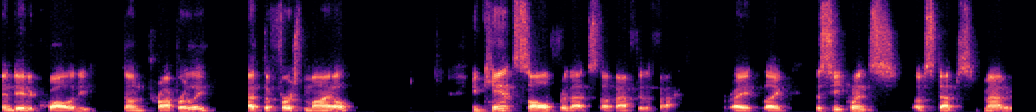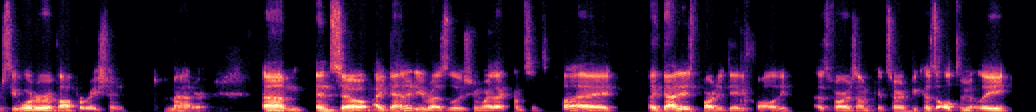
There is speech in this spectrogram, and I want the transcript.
and data quality done properly at the first mile, you can't solve for that stuff after the fact, right? Like the sequence of steps matters, the order of operation matter. Um, and so identity resolution, where that comes into play, like that is part of data quality as far as I'm concerned, because ultimately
